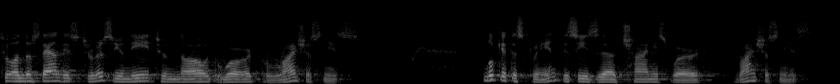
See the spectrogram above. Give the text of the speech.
To understand this truth, you need to know the word righteousness. Look at the screen. This is a Chinese word, righteousness.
